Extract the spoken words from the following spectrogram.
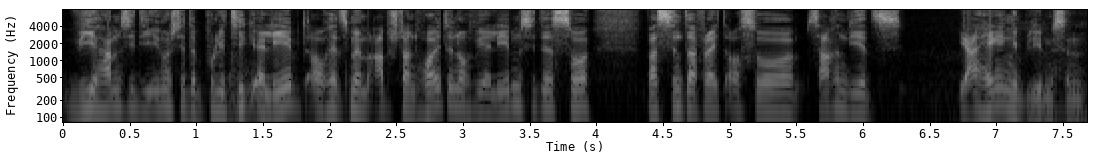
Wie haben Sie die Ingolstädter Politik erlebt? Auch jetzt mit dem Abstand heute noch, wie erleben Sie das so? Was sind da vielleicht auch so Sachen, die jetzt ja, hängen geblieben sind?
